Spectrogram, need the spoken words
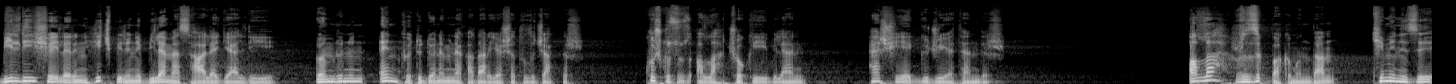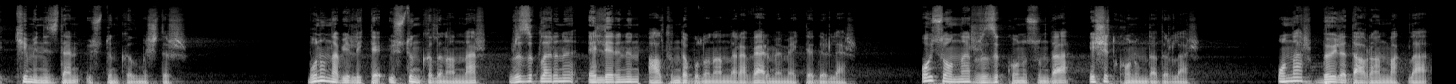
bildiği şeylerin hiçbirini bilemez hale geldiği, ömrünün en kötü dönemine kadar yaşatılacaktır. Kuşkusuz Allah çok iyi bilen, her şeye gücü yetendir. Allah rızık bakımından kiminizi kiminizden üstün kılmıştır. Bununla birlikte üstün kılınanlar, rızıklarını ellerinin altında bulunanlara vermemektedirler. Oysa onlar rızık konusunda eşit konumdadırlar. Onlar böyle davranmakla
